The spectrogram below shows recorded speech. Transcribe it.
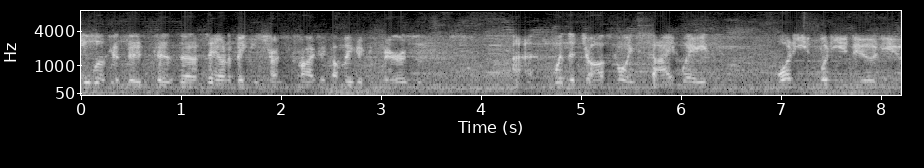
you look at the, to the say on a big construction project. I'll make a comparison. Uh, when the job's going sideways, what do you what do you do? Do you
